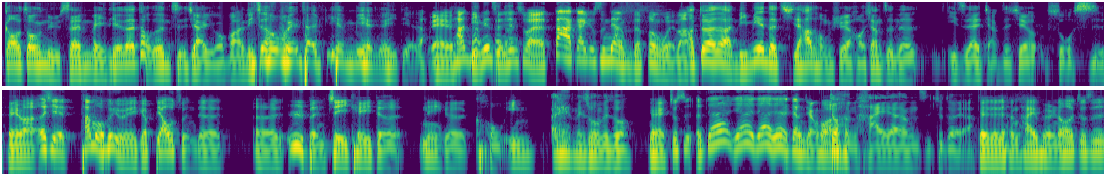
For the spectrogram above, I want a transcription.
高中女生每天在讨论指甲油吗？你这会不会太片面了一点啊？哎，它里面呈现出来的大概就是那样子的氛围嘛。啊，对啊，对啊，里面的其他同学好像真的一直在讲这些琐事，对吗？而且他们会有一个标准的。呃，日本 J.K. 的那个口音，哎，没错没错，对，就是呃，呀呀呀呀这样讲话，就很嗨啊，这样子就对啊，对对对，很 hyper，然后就是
